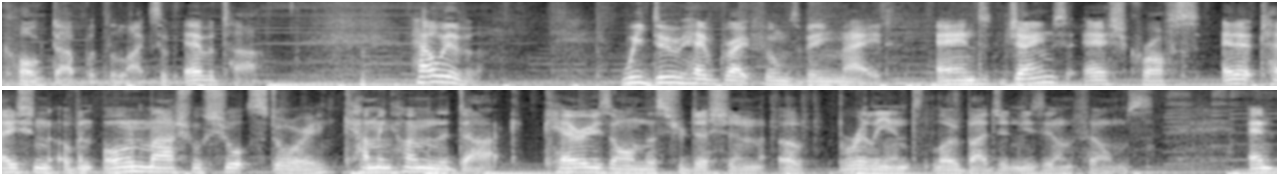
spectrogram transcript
clogged up with the likes of Avatar. However, we do have great films being made, and James Ashcroft's adaptation of an Owen Marshall short story, Coming Home in the Dark, carries on this tradition of brilliant low budget New Zealand films. And,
